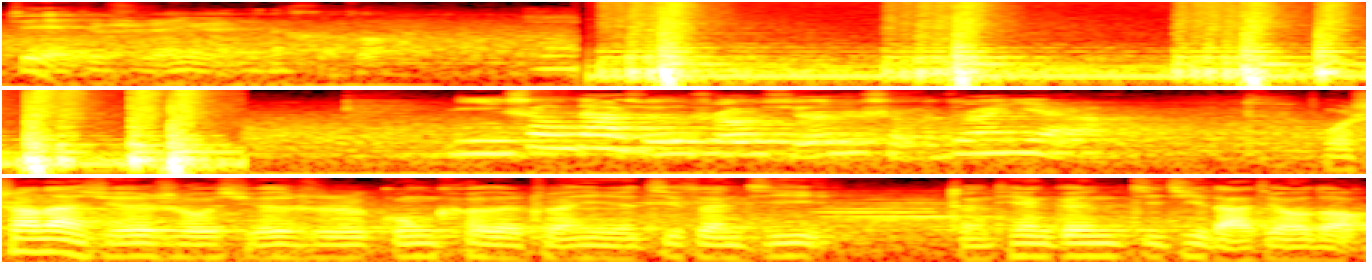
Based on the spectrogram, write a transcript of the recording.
这也就是人与人之间的合作吧。你上大学的时候学的是什么专业啊？我上大学的时候学的是工科的专业计算机，整天跟机器打交道，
